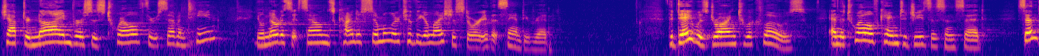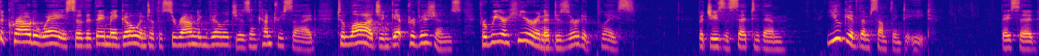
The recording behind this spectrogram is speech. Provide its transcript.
chapter 9, verses 12 through 17. You'll notice it sounds kind of similar to the Elisha story that Sandy read. The day was drawing to a close, and the twelve came to Jesus and said, Send the crowd away so that they may go into the surrounding villages and countryside to lodge and get provisions, for we are here in a deserted place. But Jesus said to them, You give them something to eat. They said,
